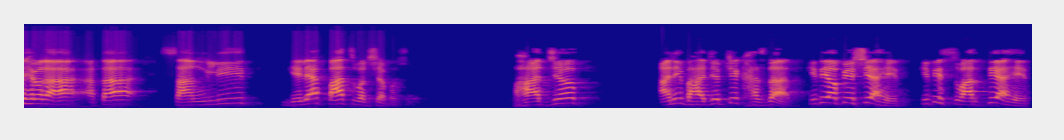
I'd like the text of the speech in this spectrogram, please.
तर हे बघा आता सांगलीत गेल्या पाच वर्षापासून भाजप आणि भाजपचे खासदार किती अपयशी आहेत किती स्वार्थी आहेत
